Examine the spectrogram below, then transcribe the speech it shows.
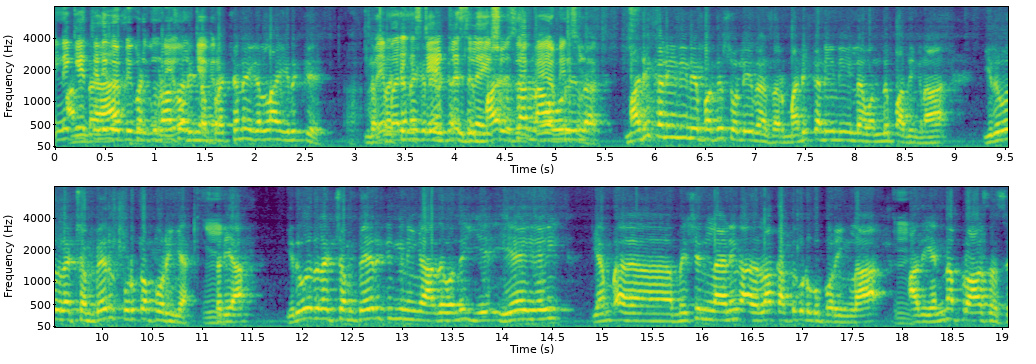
இன்னைக்கே தெளிவு எப்படி கொடுக்க முடியும்? பிரச்சனைகள்லாம் இருக்கு. மடிக்கணினியை பத்தி சொல்லிடுறேன் சார். மடிக்கணினியில வந்து பாத்தீங்கன்னா இருபது லட்சம் பேர் கொடுக்க போறீங்க சரியா? இருபது லட்சம் பேருக்கு நீங்க அது வந்து ஏஐ மிஷின் லேர்னிங் அதெல்லாம் கத்து கொடுக்க போறீங்களா? அது என்ன ப்ராசஸ்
